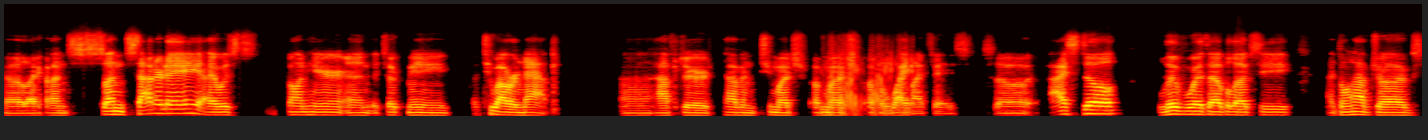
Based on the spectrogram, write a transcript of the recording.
uh, like on Sun Saturday, I was on here and it took me a two-hour nap uh, after having too much of much of a white in my face. So I still live with epilepsy. I don't have drugs.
